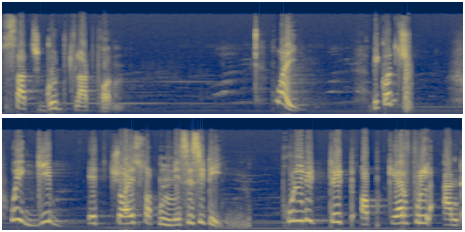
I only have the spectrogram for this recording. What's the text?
such good platform. Why? Because we give a choice of necessity fully treat of careful and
